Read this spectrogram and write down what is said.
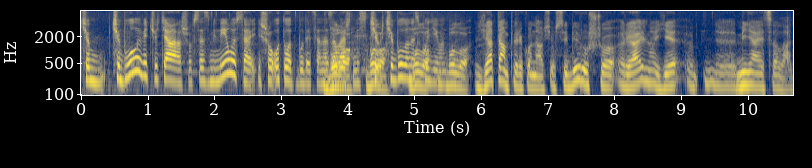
чи, чи було відчуття, що все змінилося і що от-от буде ця незалежність? Було, чи, чи було несподіванко? Було, було. Я там переконався в Сибіру, що реально є, е, міняється лад.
